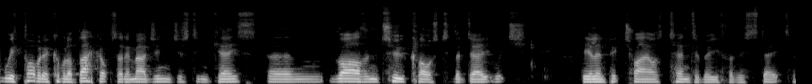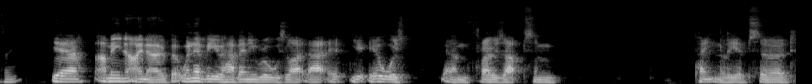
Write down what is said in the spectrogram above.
with probably a couple of backups, I'd imagine, just in case, um, rather than too close to the date, which the Olympic trials tend to be for this state, I think. Yeah, I mean, I know, but whenever you have any rules like that, it, it always um, throws up some patently absurd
